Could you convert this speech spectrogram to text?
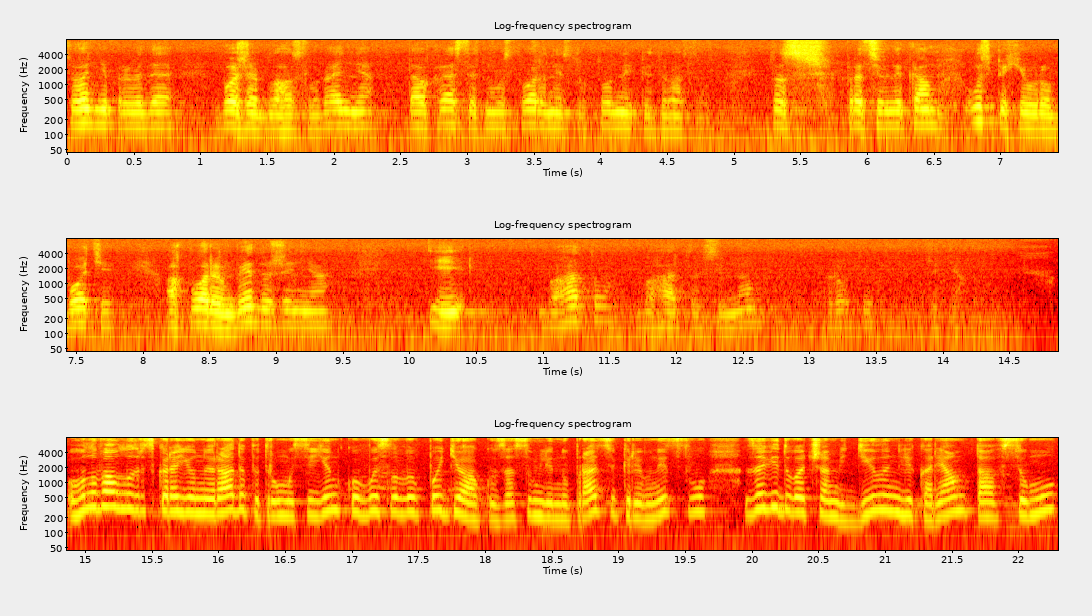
Сьогодні приведе Боже благословення та окреслить новостворений структурний підрозділ. Тож працівникам успіхів у роботі, а хворим видуження і багато, багато всім нам років життя. Голова Володарської районної ради Петро Мусієнко висловив подяку за сумлінну працю керівництву, завідувачам відділень, лікарям та всьому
